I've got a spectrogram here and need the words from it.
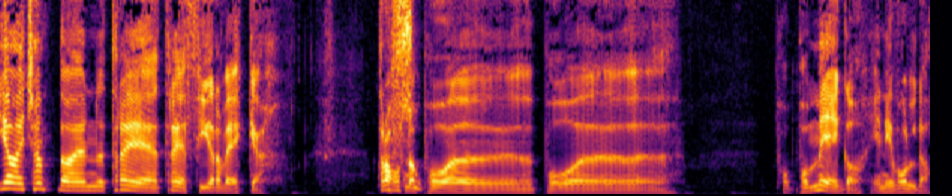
Ja, jeg kjente da en tre-fire uker. Traff nå på, eh, på, eh, på på Mega inne i Volda.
